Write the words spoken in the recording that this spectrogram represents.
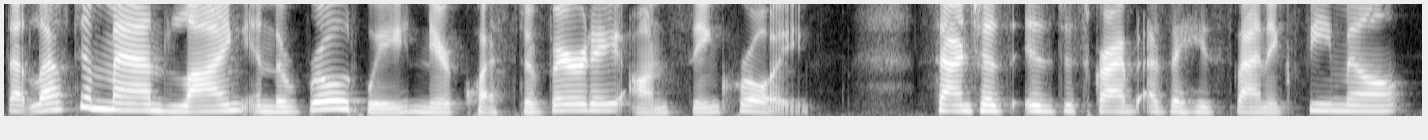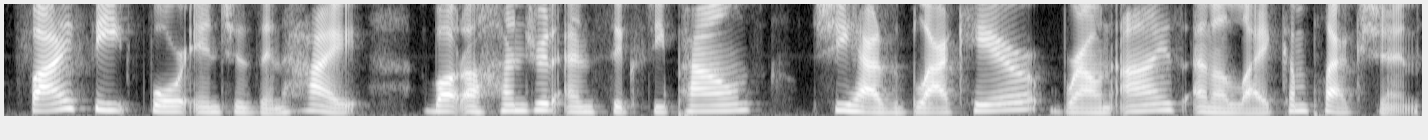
that left a man lying in the roadway near Cuesta Verde on St. Croix. Sanchez is described as a Hispanic female, 5 feet 4 inches in height, about 160 pounds, she has black hair, brown eyes, and a light complexion.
